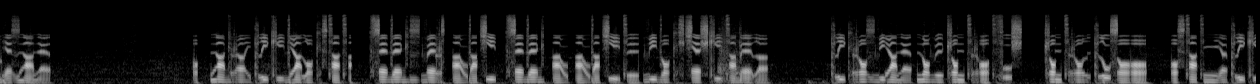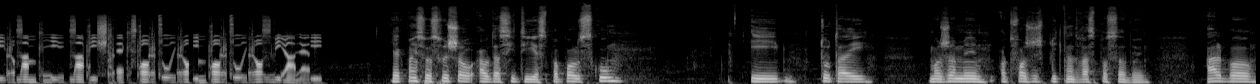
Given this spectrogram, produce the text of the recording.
nieznane. Nagraj pliki dialog stat. CBX vers Audacity, CBX Audacity. Widok ścieżki tabela. Plik rozwijane, nowy kontrol otwórz. Ctrl plus O. Ostatnie pliki zamknij, napisz eksportuj, importuj, rozwijane i jak Państwo słyszą, Audacity jest po polsku i tutaj możemy otworzyć plik na dwa sposoby. Albo,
